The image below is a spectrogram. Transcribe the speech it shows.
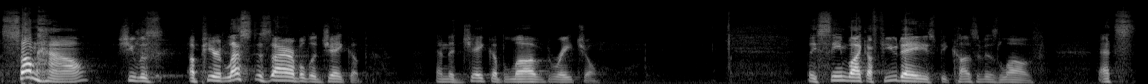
somehow she was appeared less desirable to Jacob, and that Jacob loved Rachel. They seemed like a few days because of his love. That's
